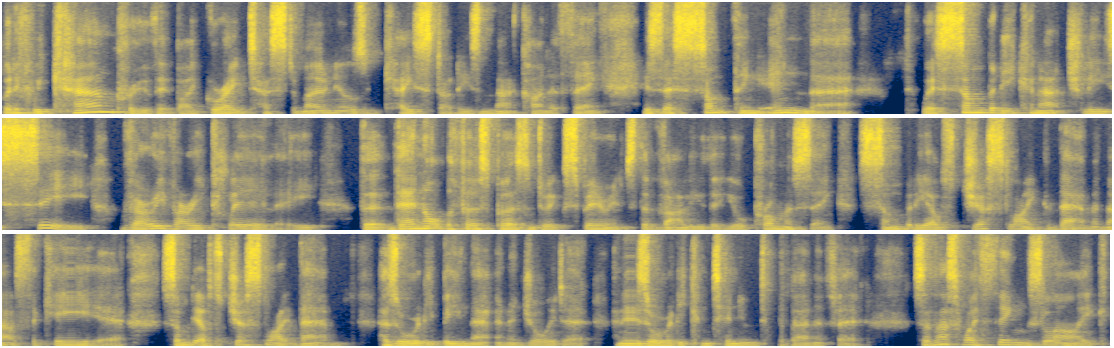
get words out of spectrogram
But if we can prove it by great testimonials and case studies and that kind of thing, is there something in there where somebody can actually see very, very clearly that they're not the first person to experience the value that you're promising. Somebody else just like them, and that's the key here, somebody else just like them has already been there and enjoyed it and is already continuing to benefit. So that's why things like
